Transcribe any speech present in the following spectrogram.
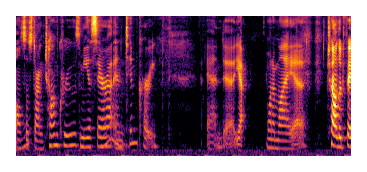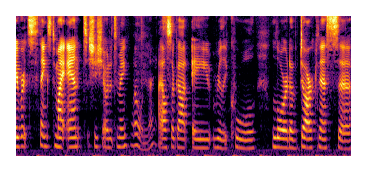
Also starring Tom Cruise, Mia Sara, and Tim Curry. And uh, yeah, one of my uh, childhood favorites. Thanks to my aunt, she showed it to me. Oh, nice. I also got a really cool Lord of Darkness uh,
